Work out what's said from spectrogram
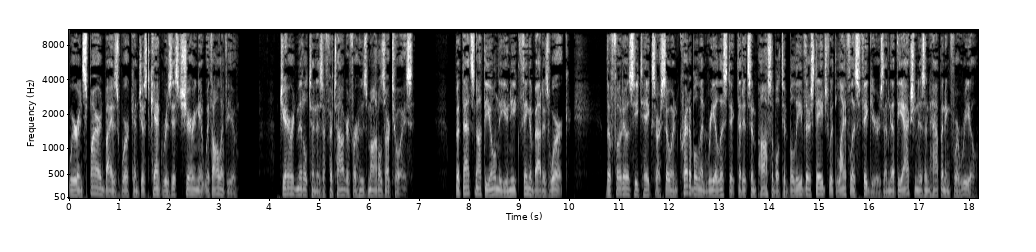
we're inspired by his work and just can't resist sharing it with all of you. Jared Middleton is a photographer whose models are toys. But that's not the only unique thing about his work. The photos he takes are so incredible and realistic that it's impossible to believe they're staged with lifeless figures and that the action isn't happening for real.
